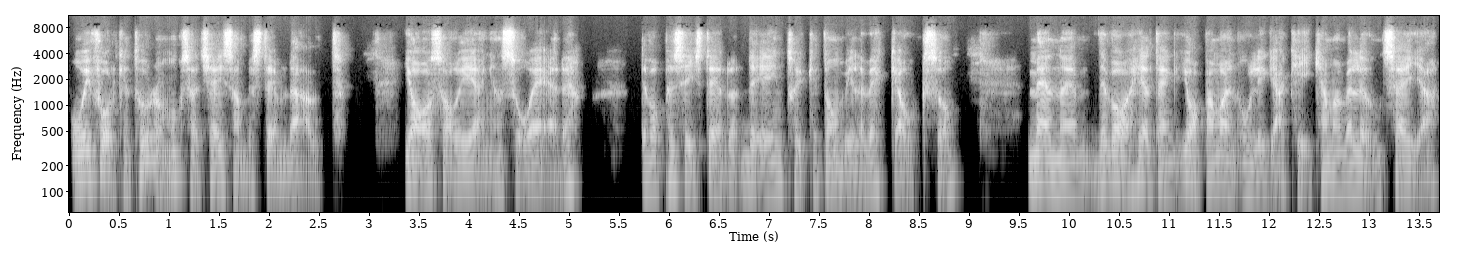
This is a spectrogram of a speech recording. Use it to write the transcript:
Och i folket trodde de också att kejsaren bestämde allt. Ja, sa regeringen, så är det. Det var precis det, det intrycket de ville väcka också. Men eh, det var helt enkelt, Japan var en oligarki kan man väl lugnt säga.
